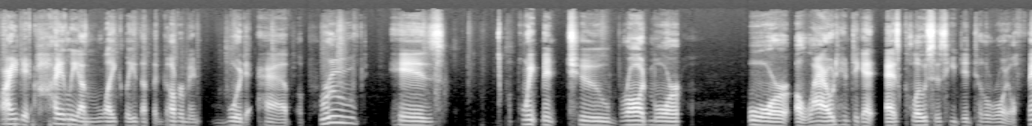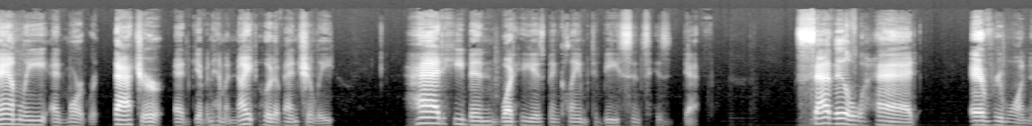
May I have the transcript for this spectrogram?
find it highly unlikely that the government would have approved his appointment to Broadmoor or allowed him to get as close as he did to the royal family and Margaret Thatcher and given him a knighthood eventually, had he been what he has been claimed to be since his death. Savile had everyone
